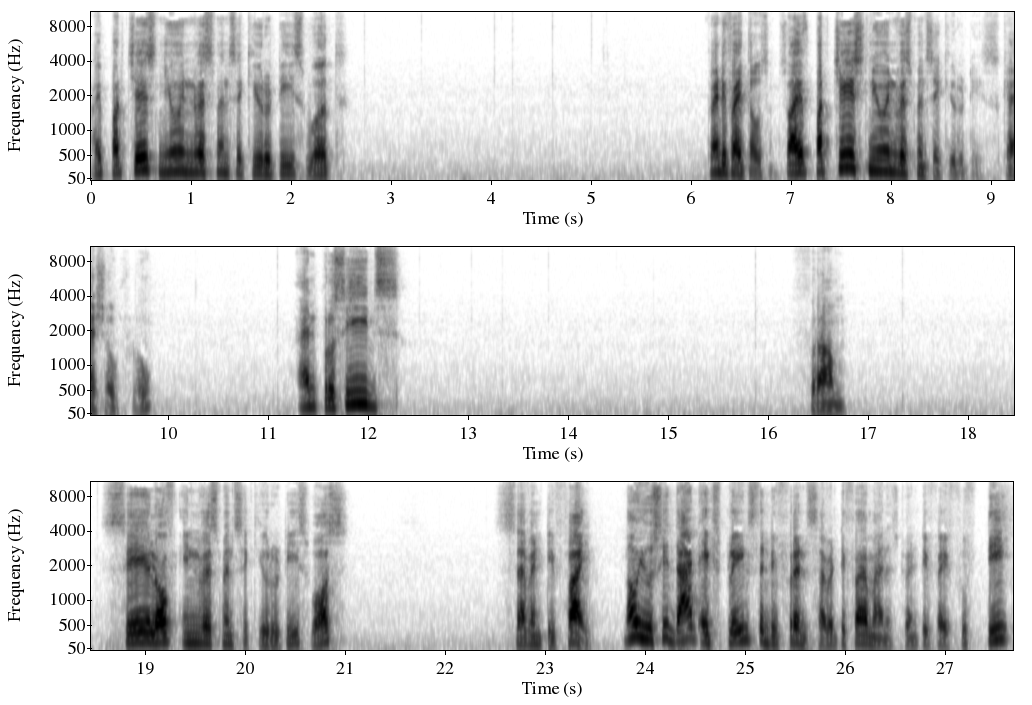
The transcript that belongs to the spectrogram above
I purchase new investment securities worth 25,000. So, I have purchased new investment securities cash outflow and proceeds from sale of investment securities was 75. Now, you see that explains the difference 75 minus 25 50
